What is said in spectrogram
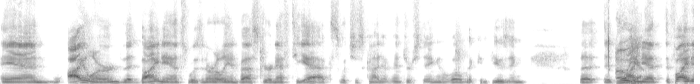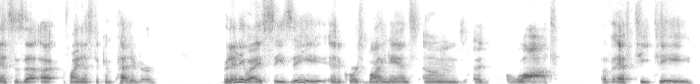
And I learned that Binance was an early investor in FTX, which is kind of interesting and a little bit confusing. That it oh, finance, yeah. finance is a, a financed a competitor. But anyway, CZ and of course Binance owns a, a lot of FTT,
